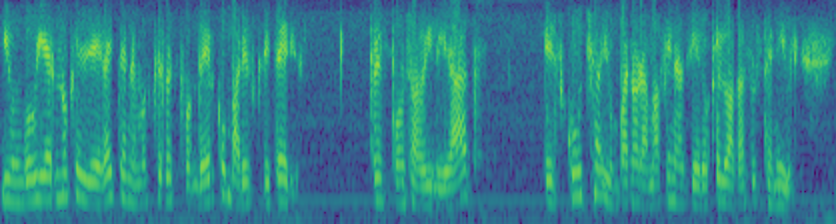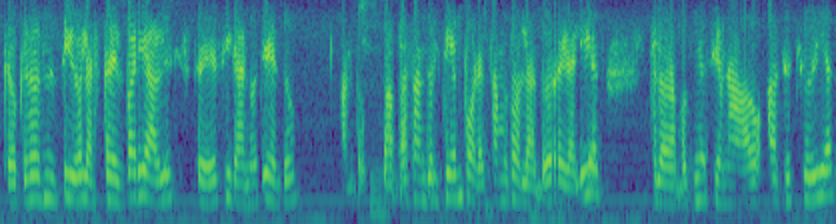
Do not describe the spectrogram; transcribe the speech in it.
y un gobierno que llega y tenemos que responder con varios criterios. Responsabilidad, escucha y un panorama financiero que lo haga sostenible. Creo que esas han sido las tres variables que ustedes irán oyendo cuando va pasando el tiempo. Ahora estamos hablando de regalías, que lo habíamos mencionado hace ocho días,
